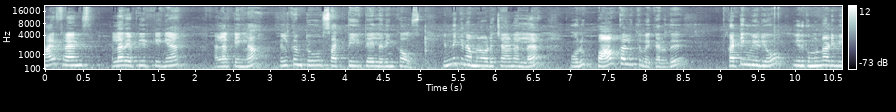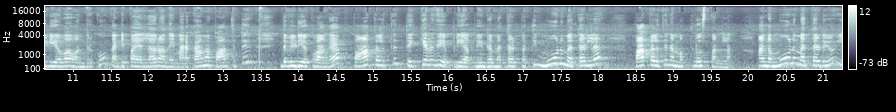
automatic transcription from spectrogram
ஹாய் ஃப்ரெண்ட்ஸ் எல்லோரும் எப்படி இருக்கீங்க? நல்லா இருக்கீங்களா? Welcome to Sakthi tailoring house இன்றைக்கி நம்மளோட சேனலில் ஒரு பாக்கழுத்து வைக்கிறது கட்டிங் வீடியோ இதுக்கு முன்னாடி வீடியோவாக வந்திருக்கும். கண்டிப்பாக எல்லாரும் அதை மறக்காமல் பார்த்துட்டு இந்த வீடியோக்கு வாங்க. பாக்கழுத்து தைக்கிறது எப்படி அப்படின்ற மெத்தட் பற்றி மூணு மெத்தடில் பாக்கழுத்து நம்ம க்ளோஸ் பண்ணலாம். அந்த மூணு மெத்தடையும்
